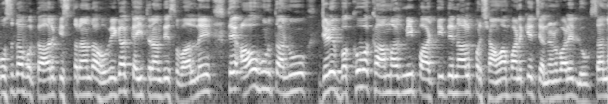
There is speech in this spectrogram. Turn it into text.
ਉਸ ਦਾ ਵਕਾਰ ਕਿਸ ਤਰ੍ਹਾਂ ਦਾ ਹੋਵੇਗਾ, ਕਈ ਤਰ੍ਹਾਂ ਦੇ ਸਵਾਲ ਨੇ। ਤੇ ਆਓ ਹੁਣ ਤੁਹਾਨੂੰ ਜਿਹੜੇ ਵੱਖੋ-ਵੱਖ ਆਮ ਆਦਮੀ ਪਾਰਟੀ ਦੇ ਨਾਲ ਪਰਛਾਵਾਂ ਬਣ ਕੇ ਚੱਲਣ ਵਾਲੇ ਲੋਕ ਸਨ।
